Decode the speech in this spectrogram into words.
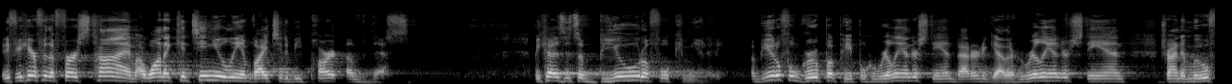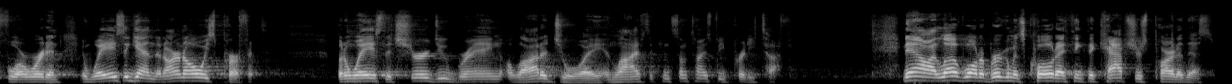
And if you're here for the first time, I want to continually invite you to be part of this because it's a beautiful community, a beautiful group of people who really understand better together, who really understand trying to move forward in, in ways, again, that aren't always perfect, but in ways that sure do bring a lot of joy in lives that can sometimes be pretty tough. Now, I love Walter Brueggemann's quote, I think that captures part of this.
